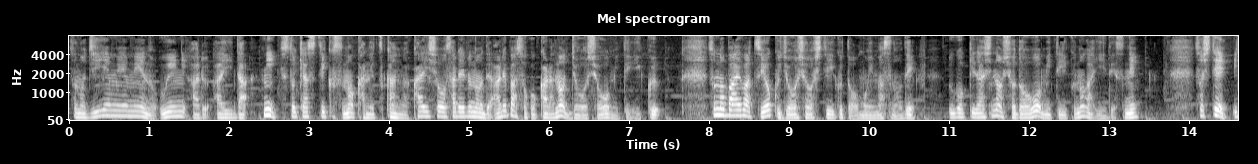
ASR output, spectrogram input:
その GMMA MMA の上にある間にストキャスティクスの加熱感が解消されるのであれば、そこからの上昇を見ていく。その場合は強く上昇していくと思いますので、動き出しの初動を見ていくのがいいですね。そして、1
